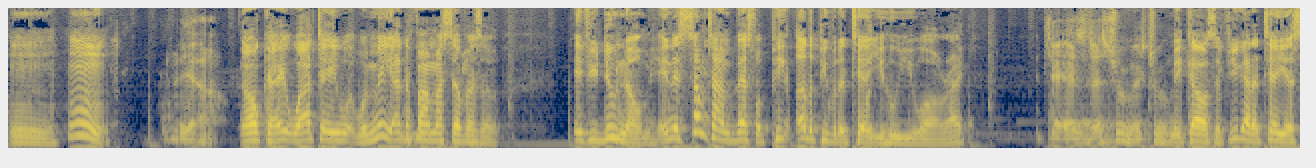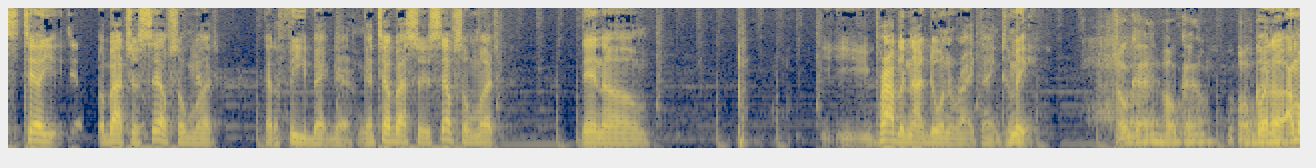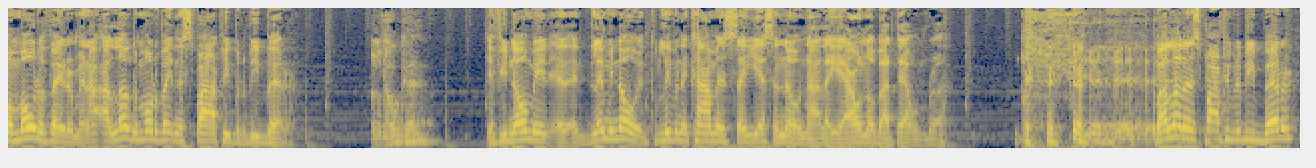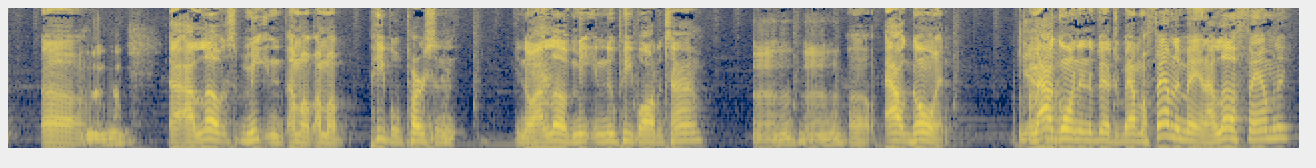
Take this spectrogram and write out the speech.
am. Hmm. Yeah. Okay. Well, I tell you what. With me, I define myself as a. If you do know me, and it's sometimes best for pe- other people to tell you who you are, right? That's that's true. That's true. Because if you got to tell you tell you about yourself so much, got a feedback there. You got to tell about yourself so much, then um, you- you're probably not doing the right thing to me. Okay. Okay. Okay. But uh, I'm a motivator, man. I, I love to motivate and inspire people to be better. okay. If you know me, uh, uh, let me know. Leave in the comments, say yes or no. Nah, like, yeah, I don't know about that one, bro. But I love to inspire people to be better. Uh, I, I love meeting. I'm a I'm a people person. You know, I love meeting new people all the time. Uh, outgoing. I'm an Yeah. outgoing individual, man. I'm a family man. I love family.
